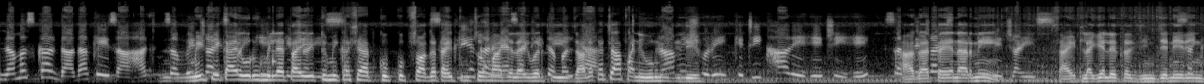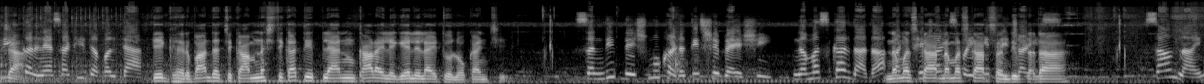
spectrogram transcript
नमस्कार दादा केस आहात मी ते 44 काय उर्मिला ताई? 41. तुम्ही कशा आहात खूप खूप स्वागत आहे. तुमचं माझ्या लाईव्ह वरती झालं का. चहा पाणी उर्मी दिदी रामेश्वरी किती खा रे हे? ची हे 47 येणार नाही. 43. साईटला गेले तर इंजिनिअरिंगच्या करण्यासाठी डबल टॅप ते घर बांधायचे काम नसते का? ते प्लॅन काढायला गेलेला आहे तो लोकांची. संदीप देशमुख अडतीसशे ब्याऐंशी. नमस्कार दादा नमस्कार 48 नमस्कार संदीप 43. दादा. Sound line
